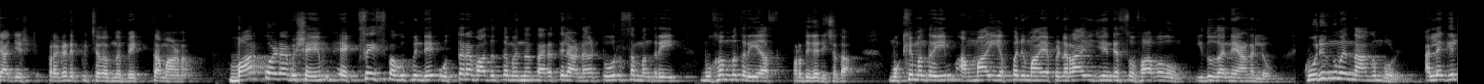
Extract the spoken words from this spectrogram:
രാജേഷ് പ്രകടിപ്പിച്ചതെന്ന് വ്യക്തമാണ്. ബാർക്കോഴ വിഷയം എക്സൈസ് വകുപ്പിന്റെ ഉത്തരവാദിത്തമെന്ന തരത്തിലാണ് ടൂറിസം മന്ത്രി മുഹമ്മദ് റിയാസ് പ്രതികരിച്ചത്. മുഖ്യമന്ത്രിയും അമ്മായിയപ്പനുമായ പിണറായി വിജയന്റെ സ്വഭാവവും ഇതുതന്നെയാണല്ലോ. കുരുങ്ങുമെന്നാകുമ്പോൾ അല്ലെങ്കിൽ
